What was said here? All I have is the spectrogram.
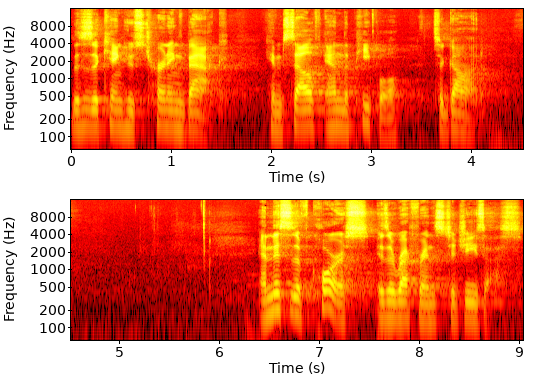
This is a king who's turning back himself and the people to God. And this is, of course, is a reference to Jesus.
